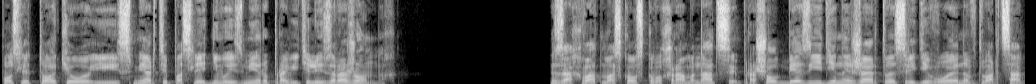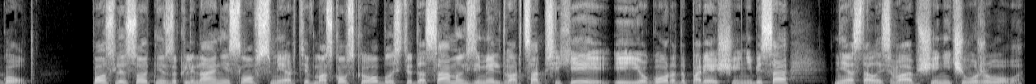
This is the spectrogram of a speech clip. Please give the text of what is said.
после Токио и смерти последнего из мира правителей зараженных? Захват московского храма нации прошел без единой жертвы среди воинов дворца Голд. После сотни заклинаний, слов смерти в Московской области до самых земель Дворца Психеи и ее города Парящие Небеса не осталось вообще ничего живого.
